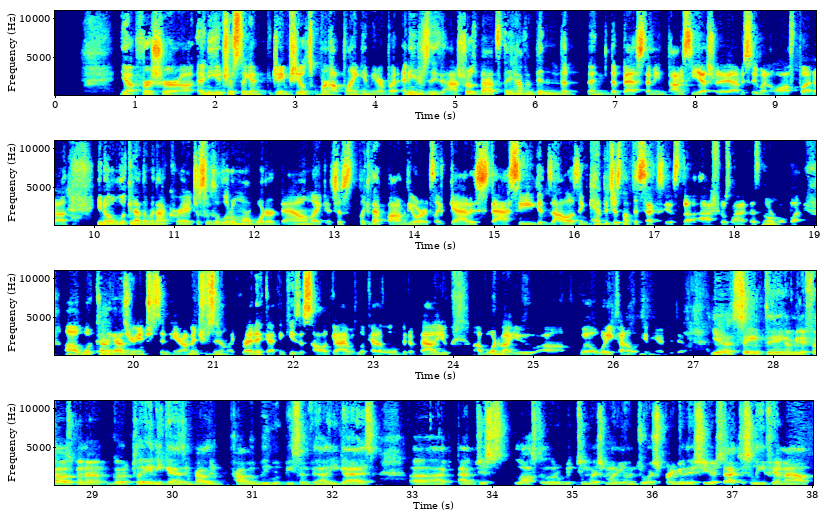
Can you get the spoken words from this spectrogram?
Yeah, for sure. Uh, any interest again, James Shields? We're not playing him here, but any interest in these Astros bats? They haven't been the the best. I mean, obviously yesterday they obviously went off, but uh, you know, looking at them without Correa, it just looks a little more watered down. Like it's just look at that bottom of the order. It's like Gattis, Stassi, Gonzalez, and Kemp. It's just not the sexiest the Astros lineup. That's normal. But uh, what kind of guys are you interested in here? I'm interested in like Reddick. I think he's a solid guy. I would look at a little bit of value. Uh, but what about you? Um, Will, what are you kind of looking here to do? Yeah, same thing. I mean, if I was gonna gonna play any guys, it probably probably would be some value guys. Uh, I, have just lost a little bit too much money on George Springer this year, so I just leave him out.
